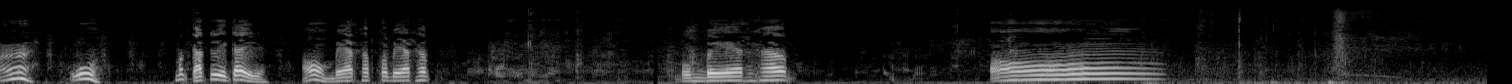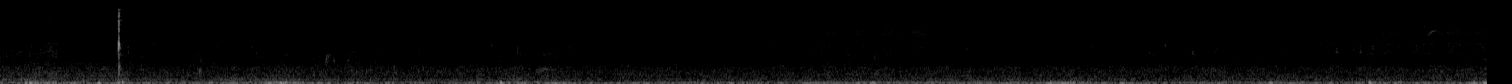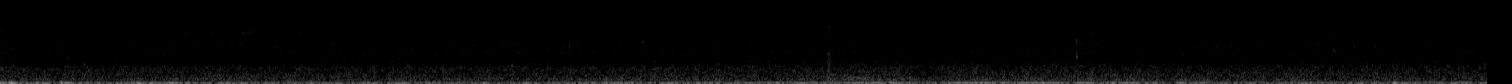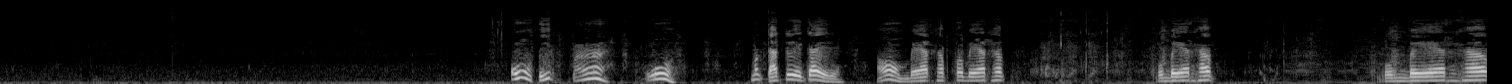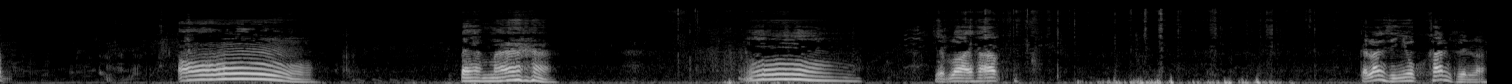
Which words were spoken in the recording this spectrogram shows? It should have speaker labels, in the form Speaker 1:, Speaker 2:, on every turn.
Speaker 1: มา โอ้มากัดด้วยใกล้เลยเอ้าแบดครับก็แบดครับ ผมแบดครับ อ๋อ โอ้ติดมาโอ้มากัดด้วยใกล้เลยเอ้าแบดครับก็แบดครับผมแบดครับผมแบดครับอ๋อแต้มมาอืมเรียบร้อยครับกำลังสิยุกขั้นขึ้นเหรอ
